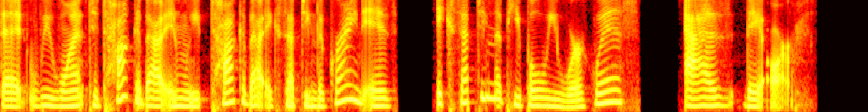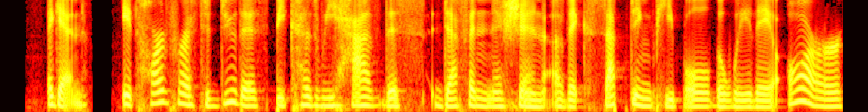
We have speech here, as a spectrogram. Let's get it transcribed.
that we want to talk about, and we talk about accepting the grind, is accepting the people we work with as they are. Again, it's hard for us to do this because we have this definition of accepting people the way they are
